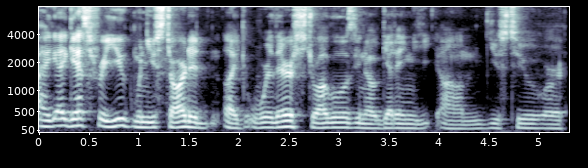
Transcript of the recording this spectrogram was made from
I, I guess for you, when you started, like, were there struggles, you know, getting um, used to or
